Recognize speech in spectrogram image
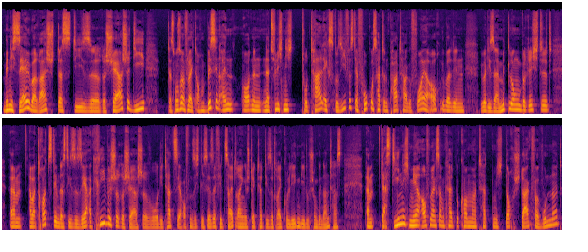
bin ich sehr überrascht, dass diese Recherche, die das muss man vielleicht auch ein bisschen einordnen, natürlich nicht total exklusiv ist. Der Fokus hatte ein paar Tage vorher auch über, den, über diese Ermittlungen berichtet. Ähm, aber trotzdem, dass diese sehr akribische Recherche, wo die Taz ja offensichtlich sehr, sehr viel Zeit reingesteckt hat, diese drei Kollegen, die du schon genannt hast, ähm, dass die nicht mehr Aufmerksamkeit bekommen hat, hat mich doch stark verwundert.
